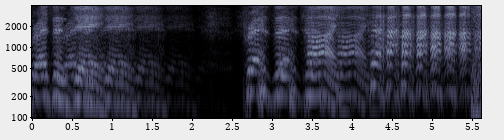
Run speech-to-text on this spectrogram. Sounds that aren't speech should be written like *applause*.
Present day. Present time. *laughs*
